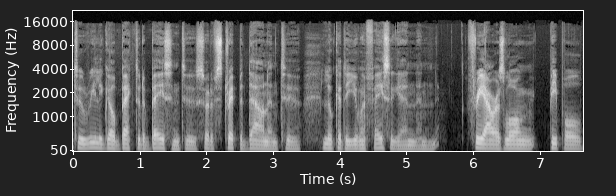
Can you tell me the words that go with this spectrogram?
to really go back to the base and to sort of strip it down and to look at the human face again and three hours long people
